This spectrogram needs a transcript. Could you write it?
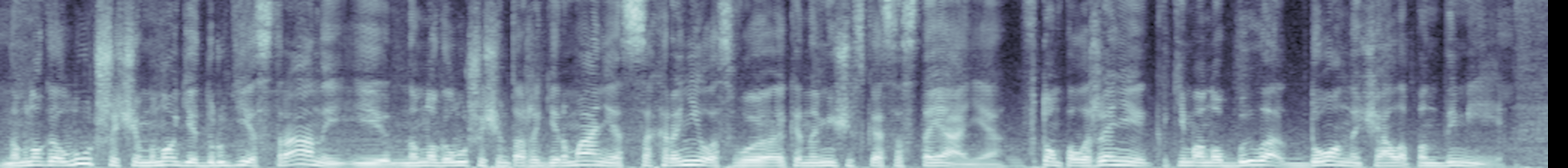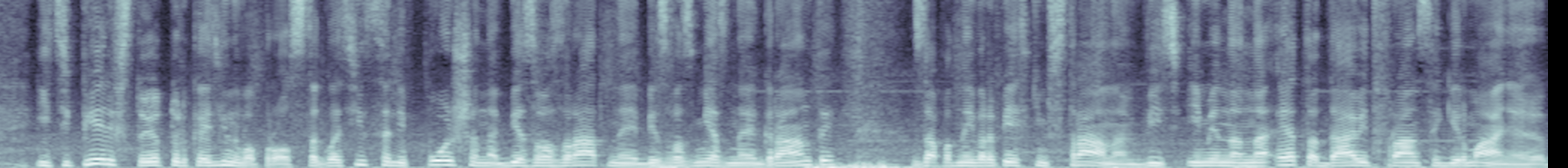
намного лучше, чем многие другие страны и намного лучше, чем та же Германия, сохранила свое экономическое состояние в том положении, каким оно было до начала пандемии. И теперь встает только один вопрос. Согласится ли Польша на безвозвратные, безвозмездные гранты западноевропейским странам? Ведь именно на это давит Франция и Германия.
